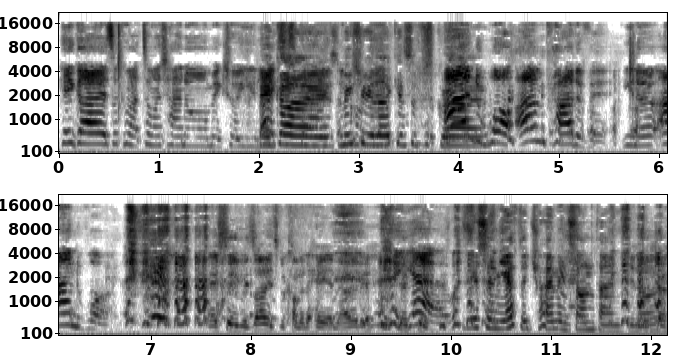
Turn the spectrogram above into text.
Hey guys, welcome back to my channel. Make sure you like. Hey guys, make sure you like and subscribe. And what? I'm proud of it. You know, and what? Hey, so Mazani's becoming a hater now, isn't it? yeah. Listen, you have to chime in sometimes, you know.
